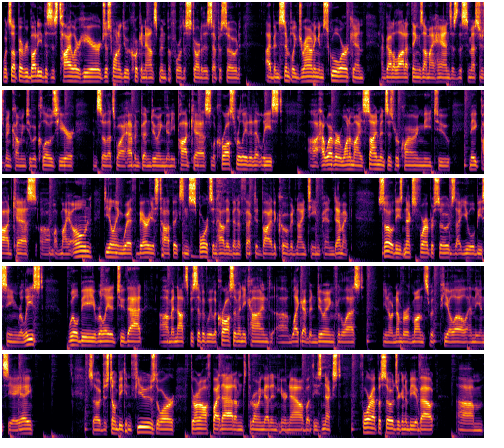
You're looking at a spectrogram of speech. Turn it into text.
What's up, everybody? This is Tyler here. Just want to do a quick announcement before the start of this episode. I've been simply drowning in schoolwork, and I've got a lot of things on my hands as the semester's been coming to a close here, and so that's why I haven't been doing many podcasts, lacrosse related at least. Uh, however, one of my assignments is requiring me to make podcasts um, of my own dealing with various topics in sports and how they've been affected by the COVID 19 pandemic. So, these next four episodes that you will be seeing released will be related to that um, and not specifically lacrosse of any kind, um, like I've been doing for the last you know number of months with PLL and the NCAA. So just don't be confused or thrown off by that. I'm throwing that in here now, but these next four episodes are going to be about um,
